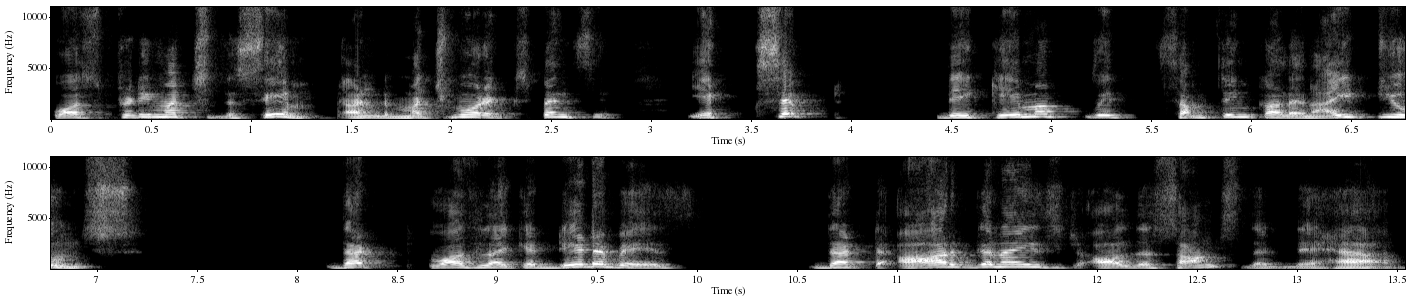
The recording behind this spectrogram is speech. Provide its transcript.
was pretty much the same and much more expensive, except they came up with something called an iTunes that was like a database that organized all the songs that they have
